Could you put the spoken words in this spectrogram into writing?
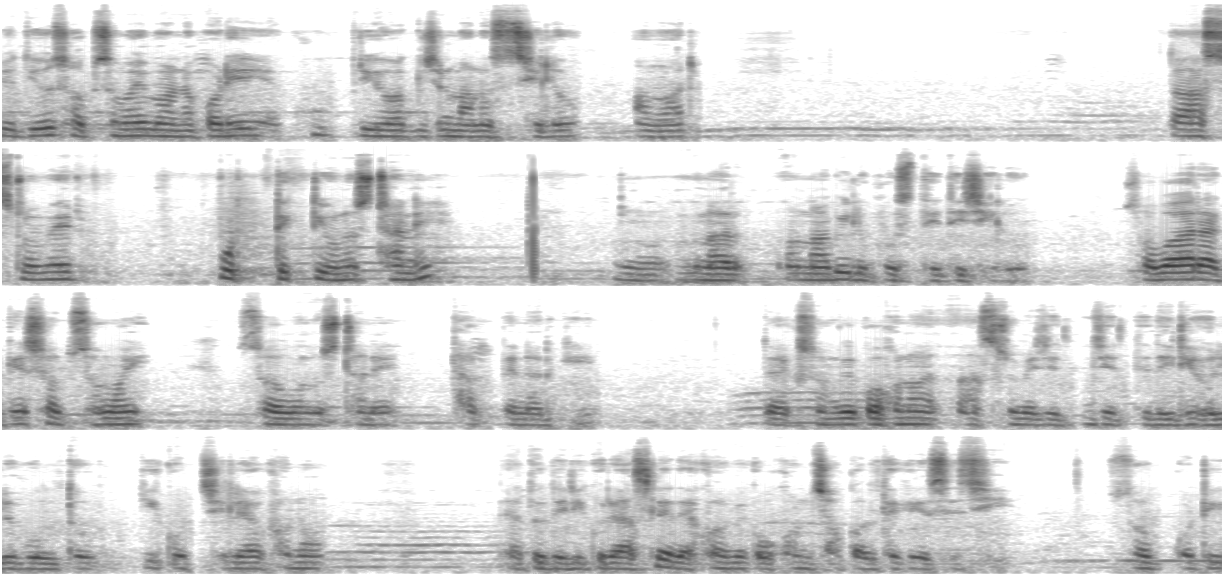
যদিও সবসময় মনে পড়ে, খুব প্রিয় একজন মানুষ ছিল আমার। তো আশ্রমের প্রত্যেকটি অনুষ্ঠানে ওনার অনাবিল উপস্থিতি ছিল। সবার আগে সব সময় সব অনুষ্ঠানে থাকতেন আর কি। তো একসঙ্গে কখনো আশ্রমে যেতে দেরি হলে বলতো, কি করছিলে এখনও এত দেরি করে আসলে? দেখো আমি কখন সকাল থেকে এসেছি। সব কটি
